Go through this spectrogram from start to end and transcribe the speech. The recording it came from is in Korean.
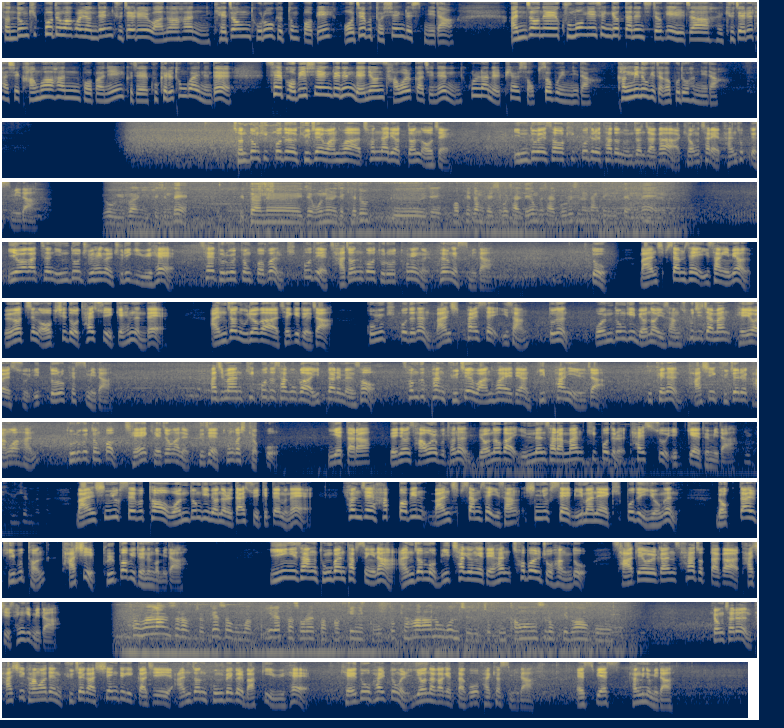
전동 킥보드와 관련된 규제를 완화한 개정 도로교통법이 어제부터 시행됐습니다. 안전에 구멍이 생겼다는 지적이 일자 규제를 다시 강화한 법안이 그제 국회를 통과했는데 새 법이 시행되는 내년 4월까지는 혼란을 피할 수 없어 보입니다. 강민우 기자가 보도합니다. 전동 킥보드 규제 완화 첫날이었던 어제 인도에서 킥보드를 타던 운전자가 경찰에 단속됐습니다. 요 위반이 있으신데 일단은 이제 오늘 이제 개도 그 이제 법 개정 되시고 잘 내용도 잘 모르시는 상태이기 때문에 이와 같은 인도 주행을 줄이기 위해 새 도로교통법은 킥보드의 자전거 도로 통행을 허용했습니다. 또 만 13세 이상이면 면허증 없이도 탈 수 있게 했는데 안전 우려가 제기되자 공유 킥보드는 만 18세 이상 또는 원동기 면허 이상 소지자만 대여할 수 있도록 했습니다. 하지만 킥보드 사고가 잇따르면서 성급한 규제 완화에 대한 비판이 일자 국회는 다시 규제를 강화한 도로교통법 재개정안을 그제 통과시켰고 이에 따라 내년 4월부터는 면허가 있는 사람만 킥보드를 탈 수 있게 됩니다. 만 16세부터 원동기 면허를 딸 수 있기 때문에 현재 합법인 만 13세 이상 16세 미만의 킥보드 이용은 넉 달 뒤부턴 다시 불법이 되는 겁니다. 2인 이상 동반 탑승이나 안전모 미착용에 대한 처벌 조항도 4개월간 사라졌다가 다시 생깁니다. 좀 혼란스럽죠. 계속 막 이랬다 저랬다 바뀌니까 어떻게 하라는 건지 조금 당황스럽기도 하고. 경찰은 다시 강화된 규제가 시행되기까지 안전 공백을 막기 위해 계도 활동을 이어나가겠다고 밝혔습니다. SBS 강민우입니다.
